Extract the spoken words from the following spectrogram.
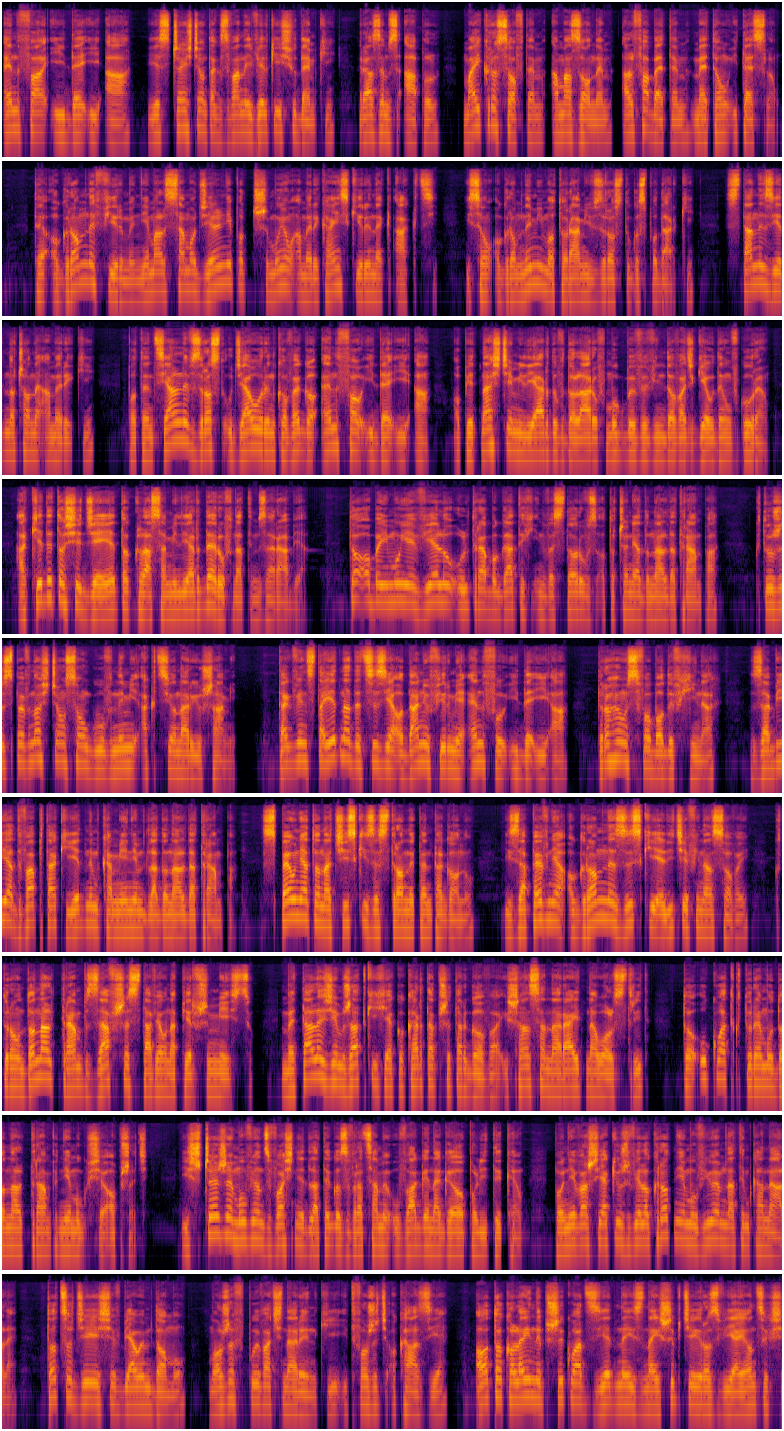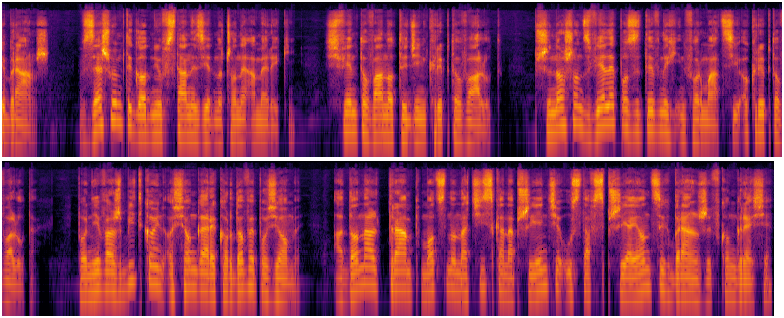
NVIDIA jest częścią tzw. Wielkiej Siódemki razem z Apple, Microsoftem, Amazonem, Alphabetem, Metą i Teslą. Te ogromne firmy niemal samodzielnie podtrzymują amerykański rynek akcji i są ogromnymi motorami wzrostu gospodarki. Stany Zjednoczone Ameryki, potencjalny wzrost udziału rynkowego NVIDIA o 15 miliardów dolarów mógłby wywindować giełdę w górę. A kiedy to się dzieje, to klasa miliarderów na tym zarabia. To obejmuje wielu ultrabogatych inwestorów z otoczenia Donalda Trumpa, którzy z pewnością są głównymi akcjonariuszami. Tak więc ta jedna decyzja o daniu firmie NVIDIA trochę swobody w Chinach zabija dwa ptaki jednym kamieniem dla Donalda Trumpa. Spełnia to naciski ze strony Pentagonu i zapewnia ogromne zyski elicie finansowej, którą Donald Trump zawsze stawiał na pierwszym miejscu. Metale ziem rzadkich jako karta przetargowa i szansa na rajd na Wall Street to układ, któremu Donald Trump nie mógł się oprzeć. I szczerze mówiąc, właśnie dlatego zwracamy uwagę na geopolitykę, ponieważ jak już wielokrotnie mówiłem na tym kanale, to co dzieje się w Białym Domu może wpływać na rynki i tworzyć okazje. Oto kolejny przykład z jednej z najszybciej rozwijających się branż. W zeszłym tygodniu w Stany Zjednoczone Ameryki świętowano Tydzień Kryptowalut, przynosząc wiele pozytywnych informacji o kryptowalutach. Ponieważ Bitcoin osiąga rekordowe poziomy, a Donald Trump mocno naciska na przyjęcie ustaw sprzyjających branży w kongresie,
